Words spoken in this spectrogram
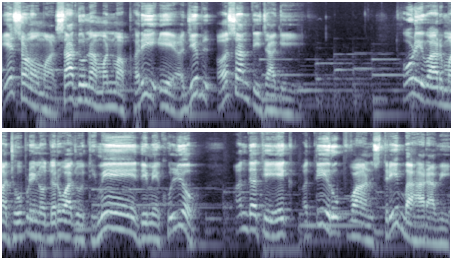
એ ક્ષણોમાં સાધુના મનમાં ફરી એ અજીબ અશાંતિ જાગી. થોડી વારમાં ઝૂંપડીનો દરવાજો ધીમે ધીમે ખુલ્યો. અંદરથી એક અતિ રૂપવાન સ્ત્રી બહાર આવી.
